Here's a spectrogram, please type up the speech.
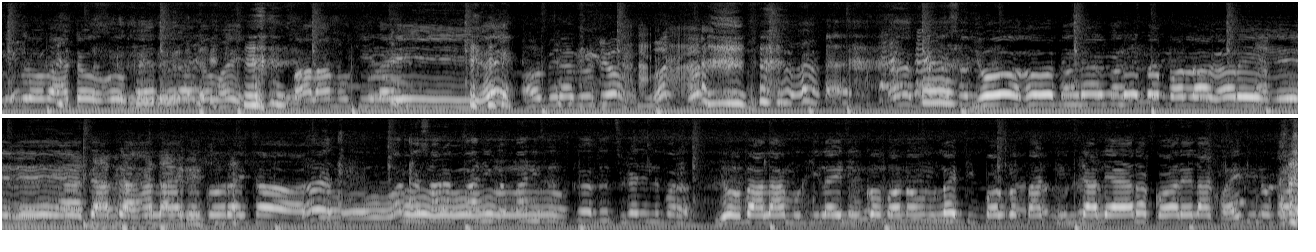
तिम्रो बाटो बालामुखीलाई है यो बिरामीले त पल्ला गरे जात्रा लागेको रहेछ यो बालामुखीलाई निको बनाउनुलाई पिपलको पात तिनवटा ल्याएर करेला खुवाइदिनु पर्छ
